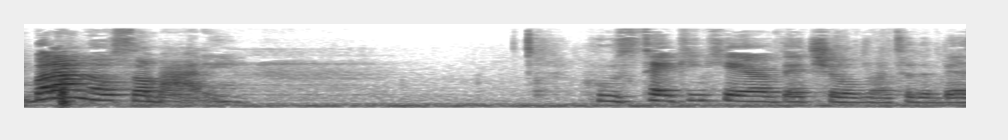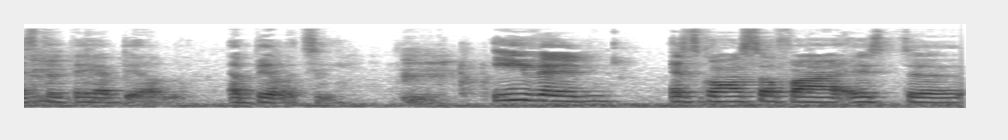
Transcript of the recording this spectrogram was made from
But I know somebody who's taking care of their children to the best of their abil- ability. Even it's gone so far as to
